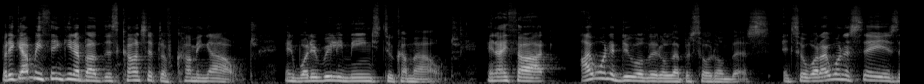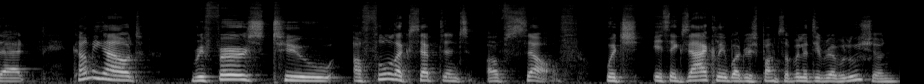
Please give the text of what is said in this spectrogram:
But it got me thinking about this concept of coming out and what it really means to come out. And I thought, I want to do a little episode on this. And so, what I want to say is that coming out refers to a full acceptance of self, which is exactly what Responsibility Revolution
